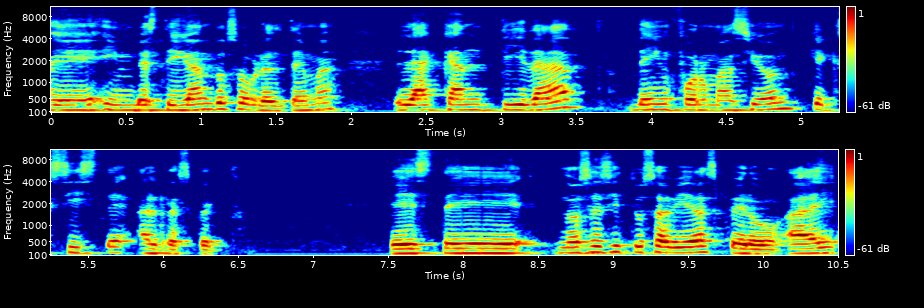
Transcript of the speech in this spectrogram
eh, investigando sobre el tema la cantidad de información que existe al respecto. Este, no sé si tú sabías, pero hay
